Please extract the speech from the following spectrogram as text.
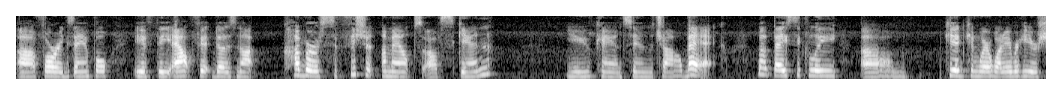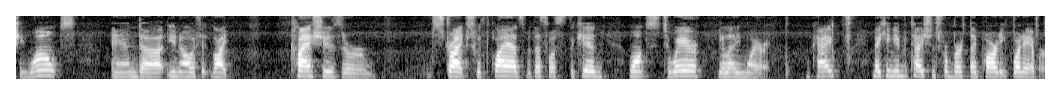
Uh, for example, if the outfit does not cover sufficient amounts of skin, you can send the child back. But basically, um, kid can wear whatever he or she wants, and uh, you know if it like clashes or stripes with plaids, but that's what the kid wants to wear, you let him wear it. Okay? Making invitations for birthday party, whatever.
